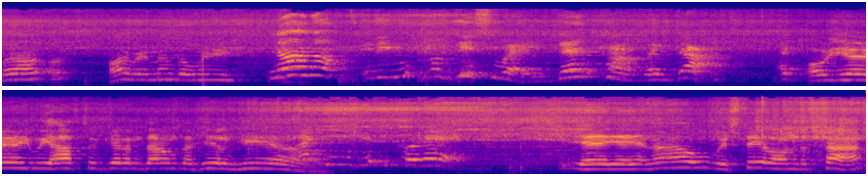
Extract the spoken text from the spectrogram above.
Well, I, I remember we... No, no, it didn't go this way. Then come like that. I, Oh yeah, we have to get him down the hill here. I didn't get it correct. Yeah, yeah, yeah. No, we're still on the track.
